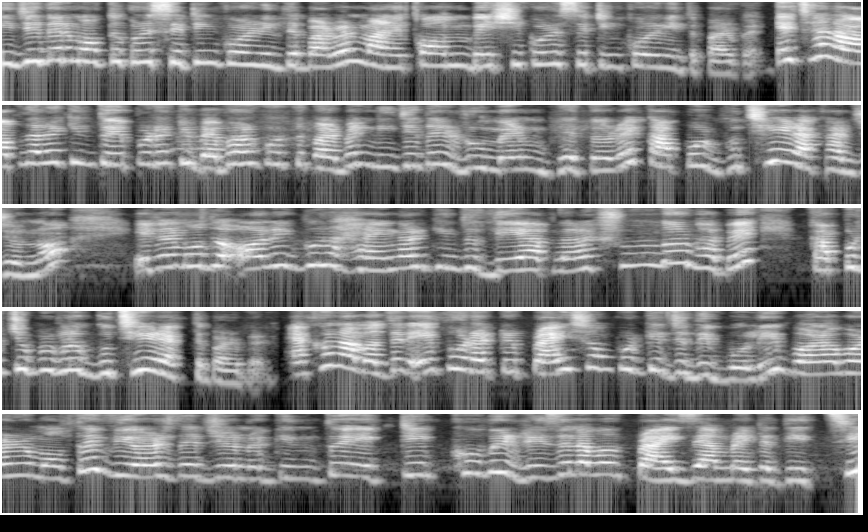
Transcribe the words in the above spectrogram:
নিজেদের মতো করে সেটিং করে নিতে পারবেন মানে কম বেশি করে সেটিং করে নিতে পারবেন। এছাড়াও আপনারা কিন্তু এই প্রোডাক্টটি ব্যবহার করতে পারবেন নিজেদের রুমের ভেতরে কাপড় গুছিয়ে রাখার জন্য। এটার মধ্যে অনেকগুলো হ্যাঙ্গার কিন্তু দিয়ে আপনারা সুন্দরভাবে কাপড় চোপড়গুলো গুছিয়ে রাখতে পারবেন। এখন আমাদের এই প্রোডাক্টের প্রাইস সম্পর্কে যদি বলি বরাবরের মতোই ভিউয়ার্সদের জন্য কিন্তু একটি খুবই রিজনেবল প্রাইসে আমরা এটা দিচ্ছি।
